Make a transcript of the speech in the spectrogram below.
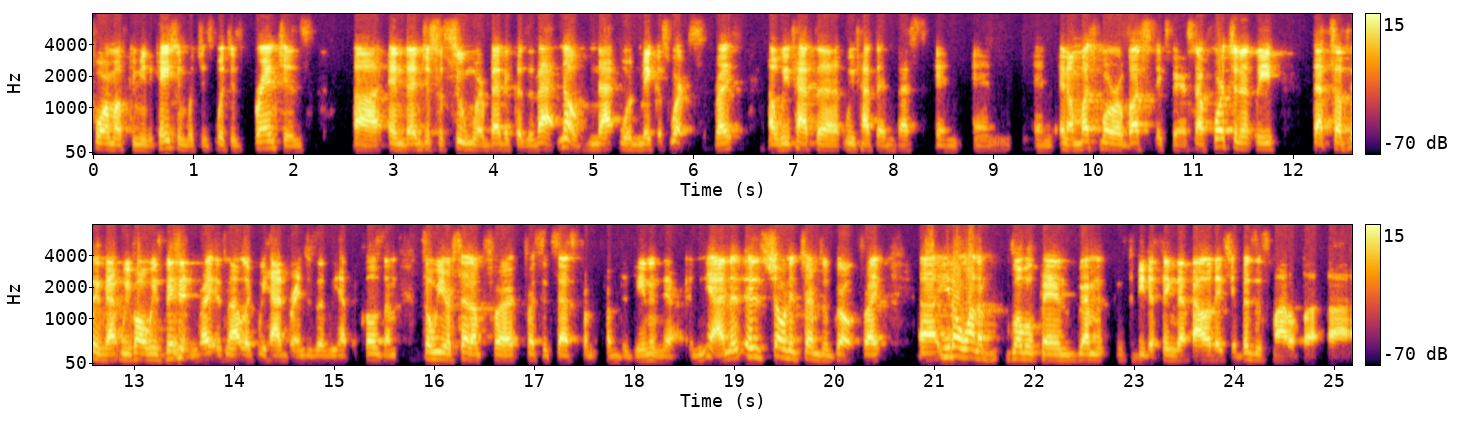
form of communication, which is, which is branches, uh, and then just assume we're better because of that. No, that would make us worse, right? We've had to, we've had to invest in, in, in, in a much more robust experience. Now, fortunately, that's something that we've always been in, right? It's not like we had branches and we had to close them. So we are set up for for success from from the beginning there. And yeah, and it, it's shown in terms of growth, right? Uh, you don't want a global plan to be the thing that validates your business model, but uh,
